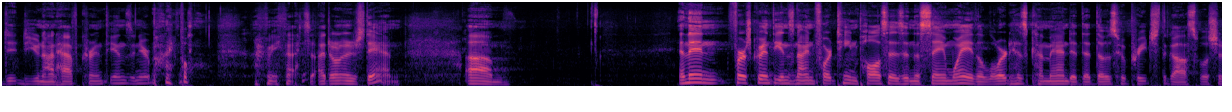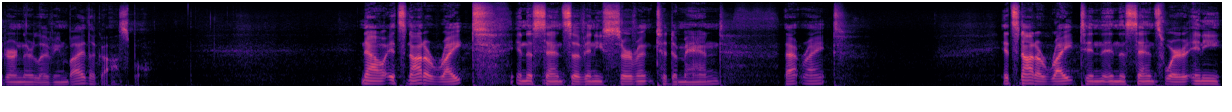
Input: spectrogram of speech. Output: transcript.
do, do you not have Corinthians in your Bible? I mean, I, I don't understand. Um, and then 1 Corinthians 9:14 Paul says in the same way the Lord has commanded that those who preach the gospel should earn their living by the gospel. Now, it's not a right in the sense of any servant to demand that right. It's not a right in, in the sense where any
